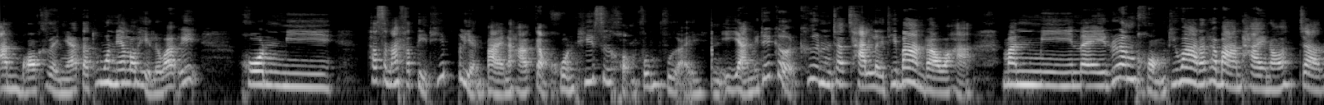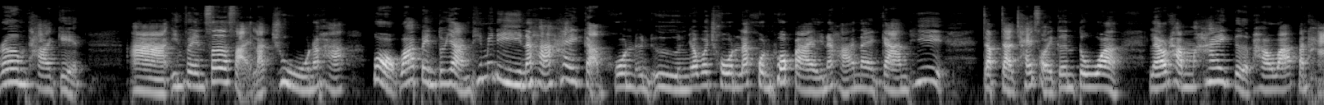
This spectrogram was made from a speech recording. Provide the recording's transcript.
unbox อะไรเงี้ยแต่ทุกวันนี้เราเห็นเลยว่าเอ้ยคนมีทัศนคติที่เปลี่ยนไปนะคะ กับคนที่ซื้อของฟุ่มเฟือยอีกอย่างนึงที่เกิดขึ้นชัดๆเลยที่บ้านเราอะค่ะ มันมีในเรื่องของที่ว่ารัฐบาลไทยเนาะจะเริ่ม target อ่าอินฟลูเอนเซอร์สาย luxu นะคะ บอกว่าเป็นตัวอย่างที่ไม่ดีนะคะ ให้กับคนอื่นๆ เยาวชนและคนทั่วไปนะคะ ในการที่ จับจ่ายใช้สอยเกินตัว แล้วทำให้เกิดภาวะปัญหา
